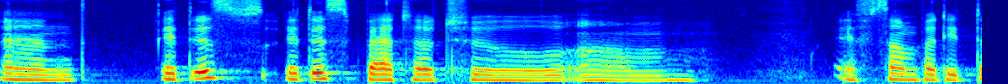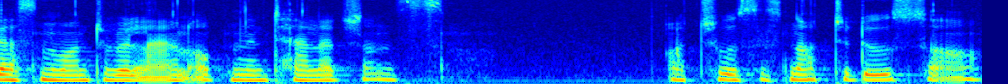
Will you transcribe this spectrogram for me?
and it is it is better to um, if somebody doesn't want to rely on open intelligence or chooses not to do so,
